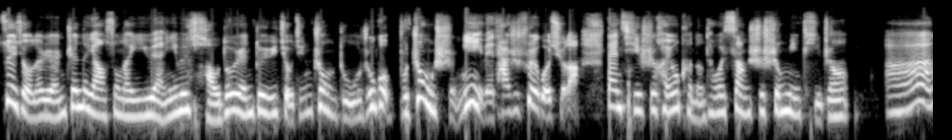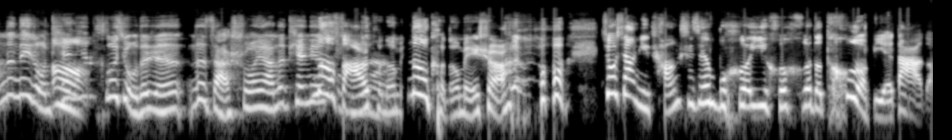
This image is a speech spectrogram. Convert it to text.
醉酒的人真的要送到医院，因为好多人对于酒精中毒，如果不重视，你以为他是睡过去了，但其实很有可能他会丧失生命体征，啊，那那种天嗯天喝酒的人，那咋说呀？那天天那反而可能没，那可能没事儿。就像你长时间不喝，一喝喝的特别大的，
